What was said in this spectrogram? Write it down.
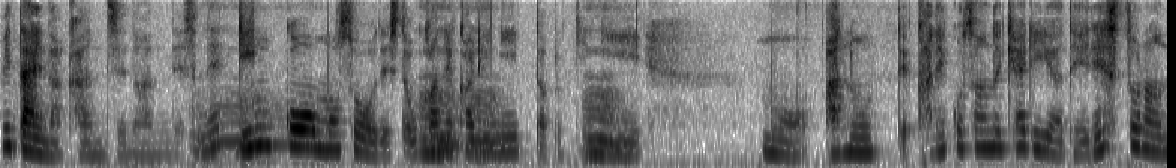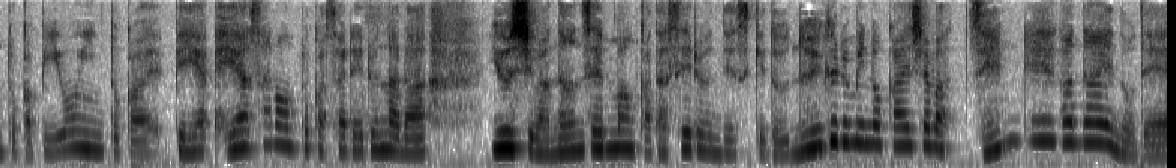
みたいな感じなんですね。うん。銀行もそうでした。お金借りに行った時に、もうあのって金子さんのキャリアでレストランとか美容院とかヘアヘアサロンとかされるなら融資は何千万か出せるんですけどぬいぐるみの会社は前例がないので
